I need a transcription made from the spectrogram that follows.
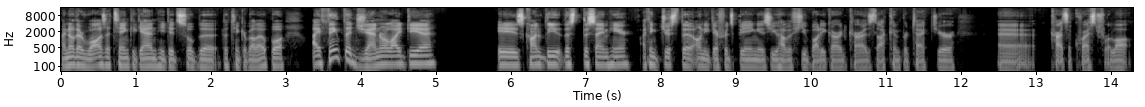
I know there was a Tink again. He did sub the the Tinkerbell out, but I think the general idea is kind of the, the the same here. I think just the only difference being is you have a few bodyguard cards that can protect your uh, cards that quest for a lot,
